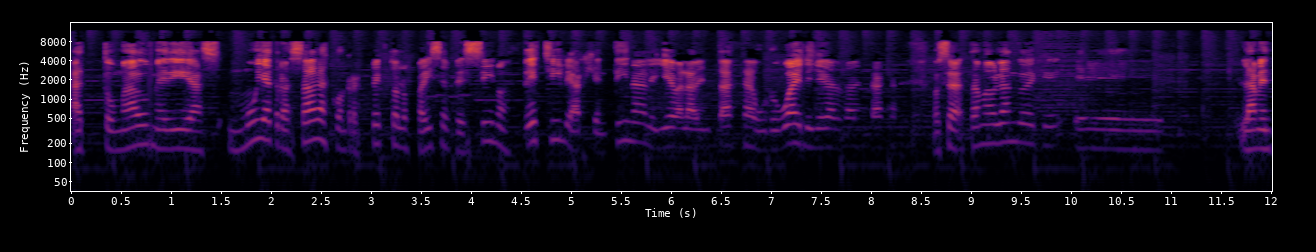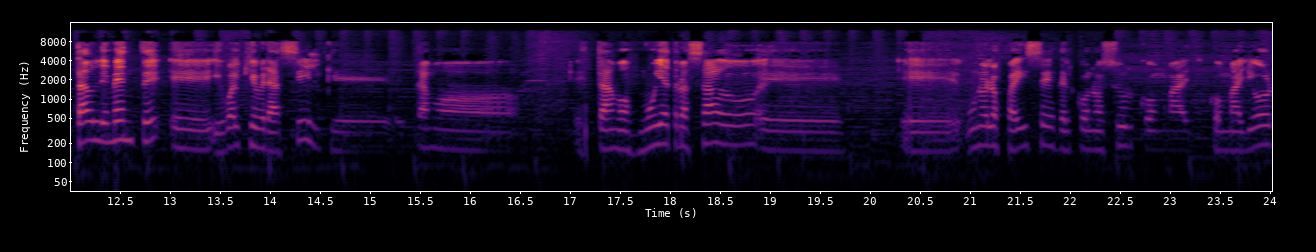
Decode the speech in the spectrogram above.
ha tomado medidas muy atrasadas con respecto a los países vecinos de Chile. Argentina le lleva la ventaja, Uruguay le llega la ventaja. O sea, estamos hablando de que eh, lamentablemente, eh, igual que Brasil, que estamos, estamos muy atrasados, eh, eh, uno de los países del Cono Sur con, mayor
